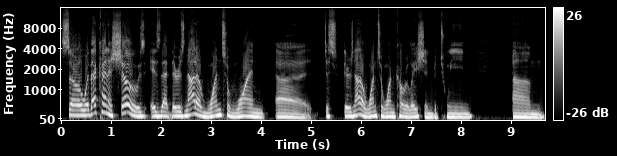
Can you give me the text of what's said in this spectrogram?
So what that kind of shows is that there is not a one to one. Just there's not a one to one correlation between, um,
